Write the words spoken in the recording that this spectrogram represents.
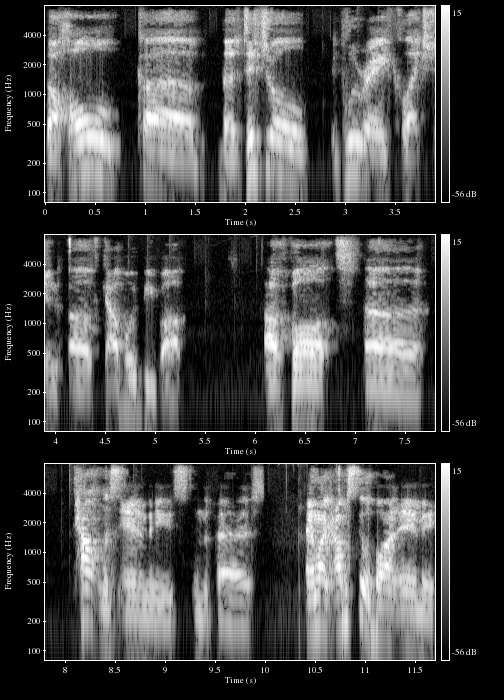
the whole uh, the digital Blu-ray collection of Cowboy Bebop. I've bought uh, countless animes in the past, and like I'm still buying anime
